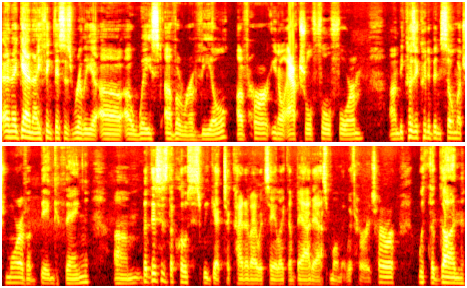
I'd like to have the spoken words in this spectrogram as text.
And again, I think this is really a, a waste of a reveal of her, you know, actual full form. Um, because it could have been so much more of a big thing. Um, but this is the closest we get to kind of, I would say, like a badass moment with her. It's her with the gun,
